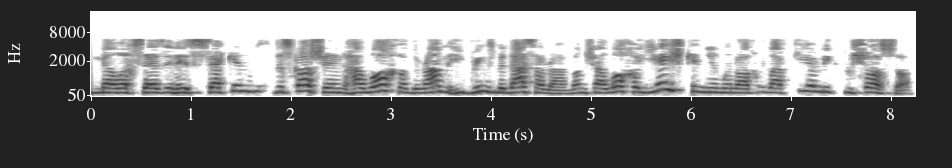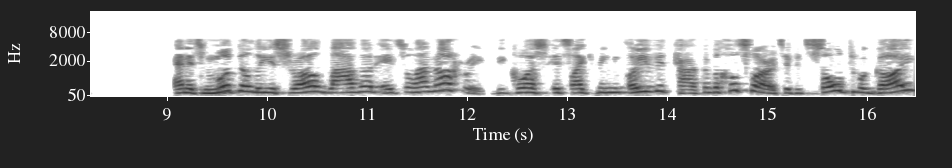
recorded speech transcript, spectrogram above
Melech says in his second discussion, halacha the Ram he brings bedasa Rambam shalocha yesh kinyan l'nachri lafkia miktushasa, and it's mutter liyisrael lavad etzel hanachri because it's like being oivid karka b'chutzlaretz. If it's sold to a guy,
